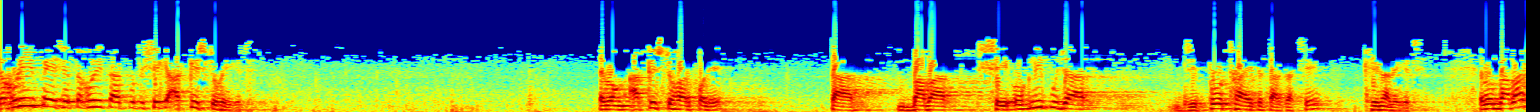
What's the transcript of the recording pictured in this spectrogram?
যখনই পেয়েছে তখনই তার প্রতি সে আকৃষ্ট হয়ে গেছে। এবং আকৃষ্ট হওয়ার ফলে তার বাবার সেই অগ্নি পূজার যে প্রথা, এটা তার কাছে ঘৃণা লেগেছে। এবং বাবার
